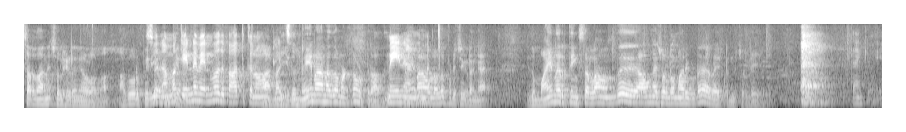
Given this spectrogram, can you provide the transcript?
சரதான்னு சொல்லிக்கிடுங்க அவ்வளோதான் அது ஒரு பெரிய நமக்கு என்ன வேணுமோ அதை பார்த்துக்கணும் இது மெயினானதை மட்டும் விட்டுறாது மெயினாக உள்ளதை பிடிச்சிக்கிடுங்க. இது மைனர் திங்ஸ் எல்லாம் வந்து அவங்க சொல்கிற மாதிரி கூட ரைட்டுன்னு சொல்லி தேங்க்யூ ஐயா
